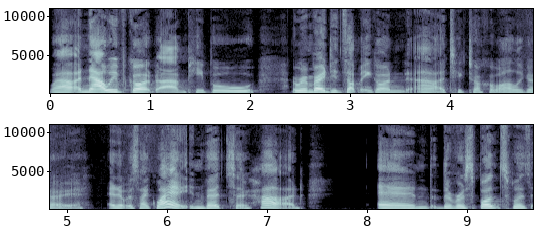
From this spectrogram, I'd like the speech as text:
Wow. And now we've got um, people. I remember I did something on uh, TikTok a while ago, and it was like, "Why are inverts so hard?" And the response was,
